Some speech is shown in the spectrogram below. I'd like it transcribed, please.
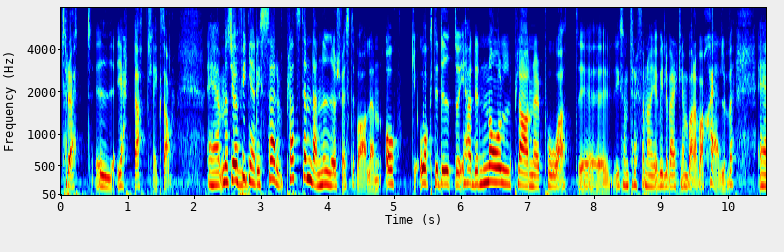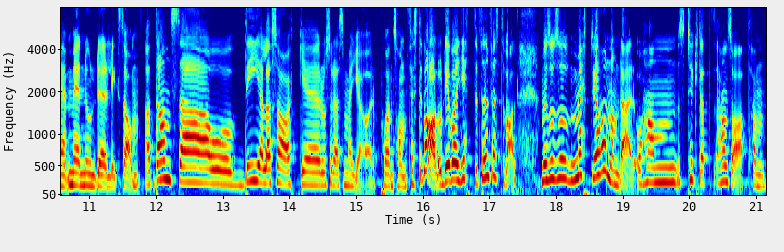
trött i hjärtat liksom. Eh, men så jag fick en reservplats till den där nyårsfestivalen och åkte dit och hade noll planer på att eh, liksom, träffa någon, jag ville verkligen bara vara själv. Eh, men under liksom, att dansa och dela saker och sådär som man gör på en sån festival. Och det var en jättefin festival. Men så, så mötte jag honom där och han tyckte att, han sa att han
